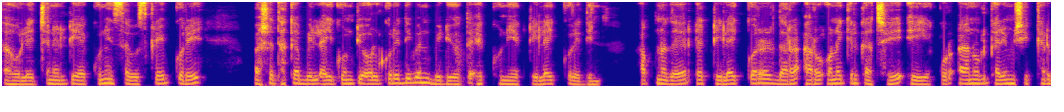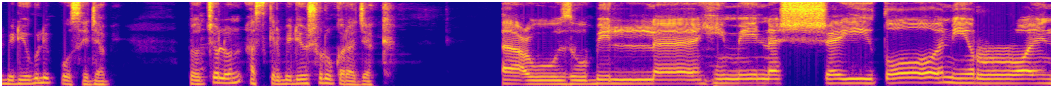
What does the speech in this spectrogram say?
তাহলে চ্যানেলটি এক্ষুনি সাবস্ক্রাইব করে পাশে থাকা বেল আইকনটি অল করে দিবেন ভিডিওতে এক্ষুনি একটি লাইক করে দিন আপনাদের একটি লাইক করার দ্বারা আরো অনেকের কাছে এই কোরআনুল কারিম শিক্ষার ভিডিওগুলি পৌঁছে যাবে তো চলুন আজকের ভিডিও শুরু করা যাক أعوذ بالله من الشيطان الرجيم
